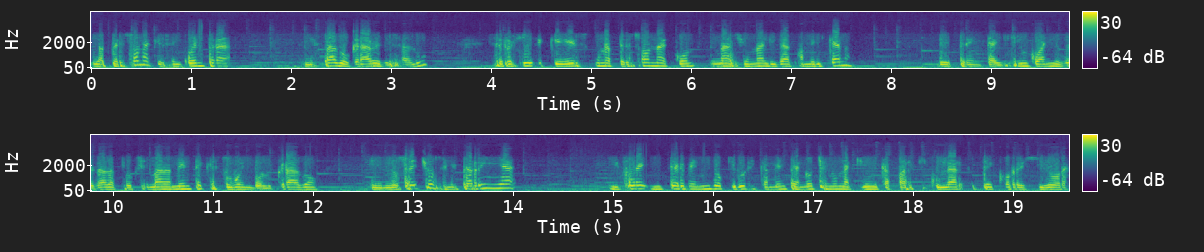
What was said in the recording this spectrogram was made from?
la persona que se encuentra en estado grave de salud se refiere que es una persona con nacionalidad americana de 35 años de edad aproximadamente que estuvo involucrado en los hechos, en esta riña y fue intervenido quirúrgicamente anoche en una clínica particular de corregidora.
